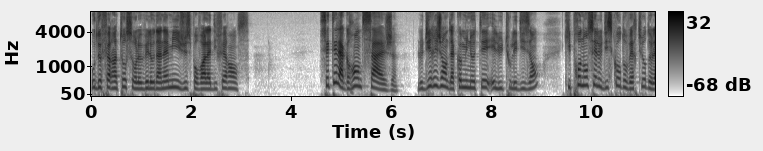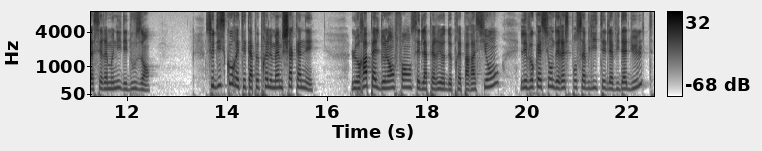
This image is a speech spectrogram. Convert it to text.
ou de faire un tour sur le vélo d'un ami juste pour voir la différence. C'était la grande sage, le dirigeant de la communauté élu tous les dix ans, qui prononçait le discours d'ouverture de la cérémonie des douze ans. Ce discours était à peu près le même chaque année. Le rappel de l'enfance et de la période de préparation, l'évocation des responsabilités de la vie d'adulte,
